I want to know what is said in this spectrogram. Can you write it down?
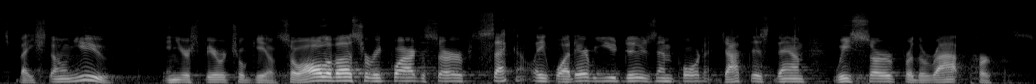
It's based on you and your spiritual gifts. So all of us are required to serve. Secondly, whatever you do is important. Jot this down. We serve for the right purpose.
